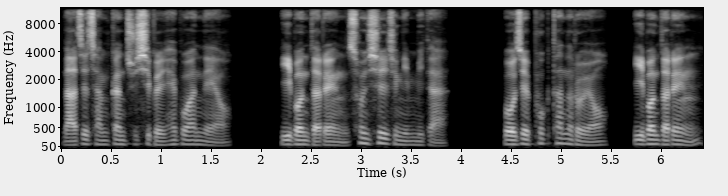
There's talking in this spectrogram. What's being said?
낮에 잠깐 주식을 해보았네요. 이번 달은 손실 중입니다. 어제 폭탄으로요. 이번 달은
